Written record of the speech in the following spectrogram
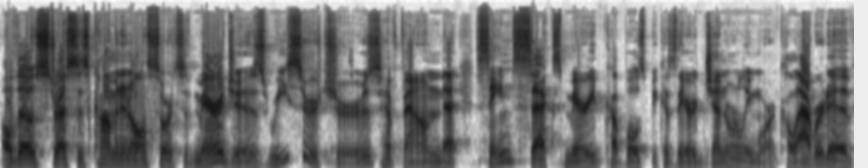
Although stress is common in all sorts of marriages, researchers have found that same sex married couples, because they are generally more collaborative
